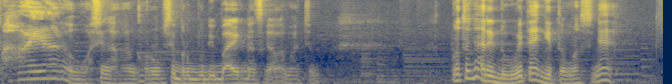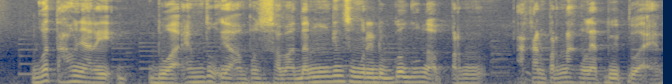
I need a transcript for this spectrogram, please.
ah ya gue sih nggak akan korupsi berbudi baik dan segala macem. Gue tuh nyari duit ya gitu maksudnya gue tahu nyari 2 m tuh ya ampun susah banget. Dan mungkin seumur hidup gue gue nggak pernah akan pernah ngeliat duit 2 m.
